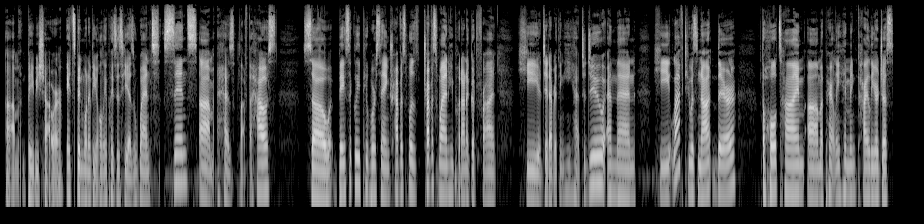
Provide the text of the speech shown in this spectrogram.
um, baby shower. It's been one of the only places he has went since um, has left the house. So basically, people were saying Travis was Travis went. He put on a good front. He did everything he had to do, and then he left. He was not there the whole time. Um, apparently, him and Kylie are just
